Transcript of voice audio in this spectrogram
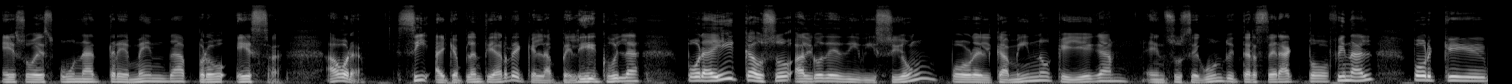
eso es una tremenda proeza. Ahora, sí hay que plantear de que la película por ahí causó algo de división por el camino que llega en su segundo y tercer acto final, porque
